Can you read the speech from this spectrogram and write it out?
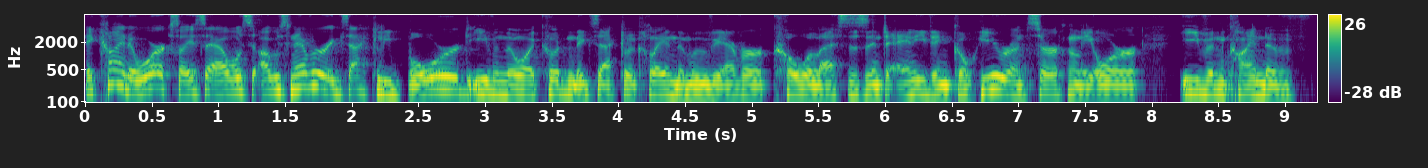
it kind of works. Like I say, I was I was never exactly bored, even though I couldn't exactly claim the movie ever coalesces into anything coherent, certainly, or even kind of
